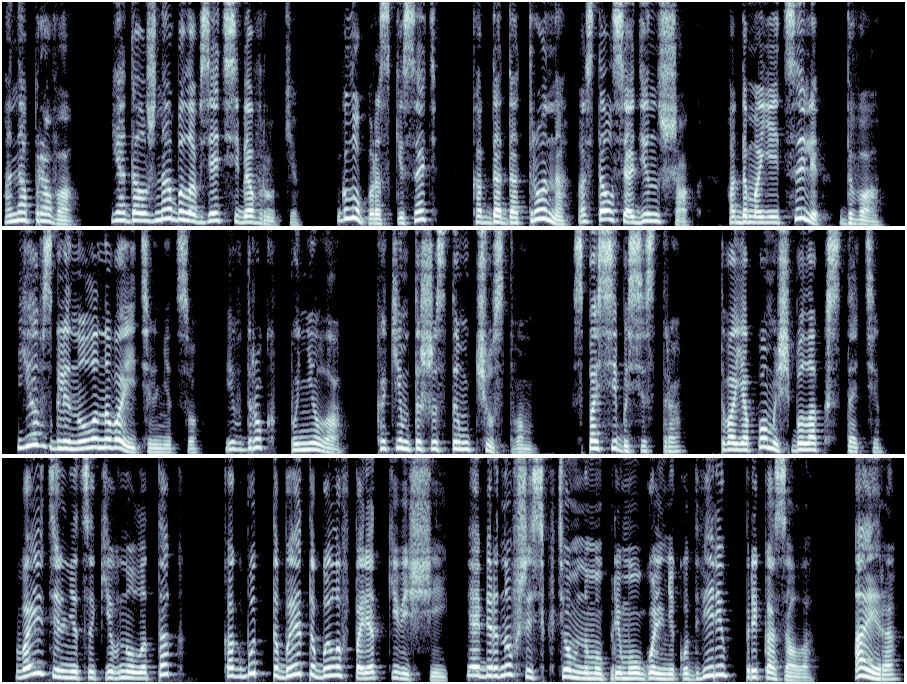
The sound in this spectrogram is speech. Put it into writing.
она права. Я должна была взять себя в руки. Глупо раскисать, когда до трона остался один шаг, а до моей цели – два. Я взглянула на воительницу и вдруг поняла, каким-то шестым чувством. «Спасибо, сестра. Твоя помощь была кстати». Воительница кивнула так, как будто бы это было в порядке вещей, и, обернувшись к темному прямоугольнику двери, приказала. «Айра».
